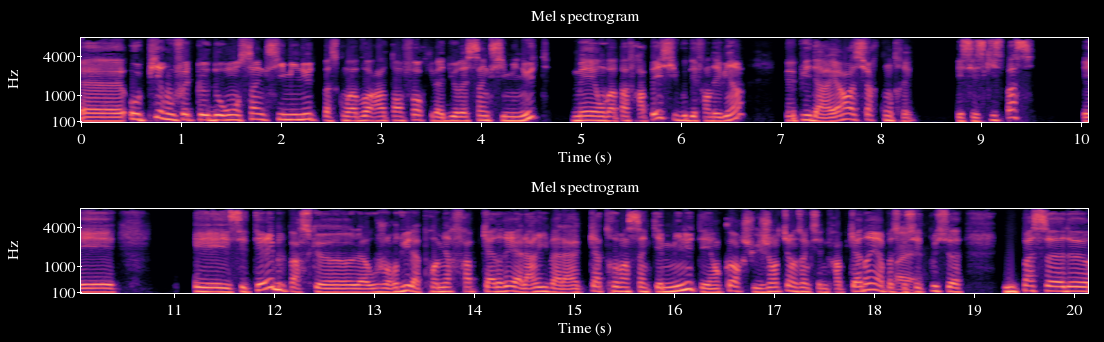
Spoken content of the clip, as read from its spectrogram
Euh, au pire, vous faites le dos rond 5-6 minutes parce qu'on va avoir un temps fort qui va durer 5-6 minutes, mais on va pas frapper si vous défendez bien. Et puis derrière, on va se faire contrer. Et c'est ce qui se passe. Et et c'est terrible parce que là, aujourd'hui, la première frappe cadrée, elle arrive à la 85e minute. Et encore, je suis gentil en disant que c'est une frappe cadrée, hein, parce Ouais. que c'est plus euh, une passe de.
